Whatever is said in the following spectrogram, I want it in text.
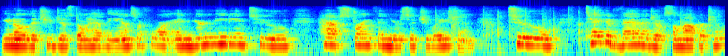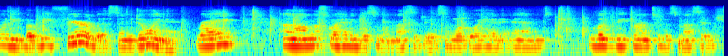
you know, that you just don't have the answer for. And you're needing to have strength in your situation to take advantage of some opportunity, but be fearless in doing it, right? Um, let's go ahead and get some more messages and we'll go ahead and look deeper into this message.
